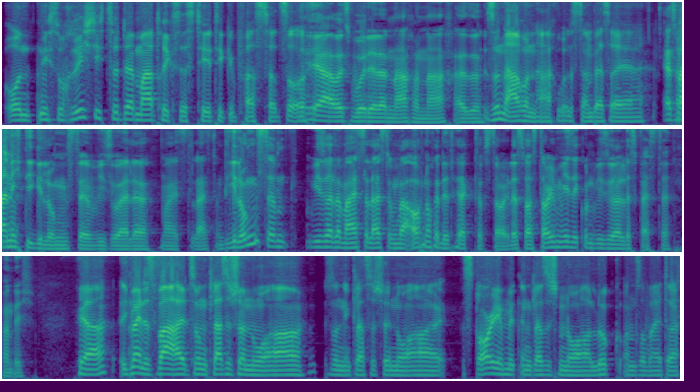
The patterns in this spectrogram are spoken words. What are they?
und nicht so richtig zu der Matrix-Ästhetik gepasst hat. So. Ja, aber es wurde ja dann nach und nach. Also so nach und nach wurde es dann besser, ja. es war nicht die gelungenste visuelle Meisterleistung. Die gelungenste visuelle Meisterleistung war auch noch in Detective Story. Das war storymäßig und visuell das Beste, fand ich. Ja, ich meine, es war halt so ein klassischer Noir, so eine klassische Noir-Story mit einem klassischen Noir-Look und so weiter.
